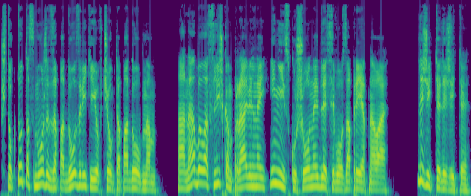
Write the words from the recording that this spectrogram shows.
что кто-то сможет заподозрить ее в чем-то подобном. Она была слишком правильной и неискушенной для всего запретного. «Лежите, лежите»,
